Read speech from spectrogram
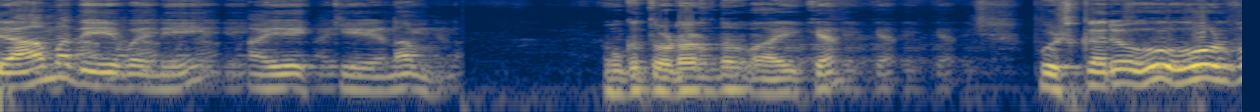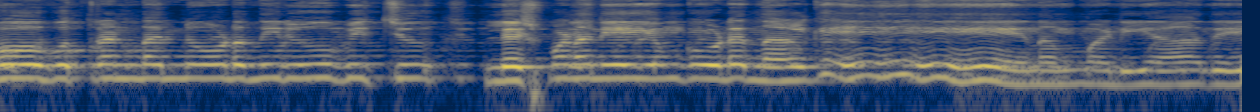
രാമദേവനെ അയക്കേണം. നമുക്ക് തുടർന്ന് വായിക്കാം. പുഷ്കരോത്ഭവപുത്രൻ തന്നോട് നിരൂപിച്ചു ലക്ഷ്മണനെയും കൂടെ നൽകേണം മടിയാതെ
